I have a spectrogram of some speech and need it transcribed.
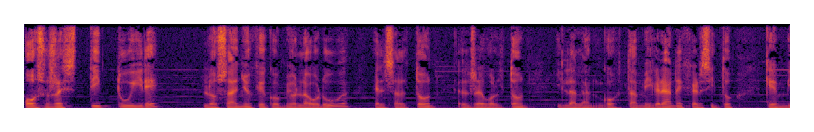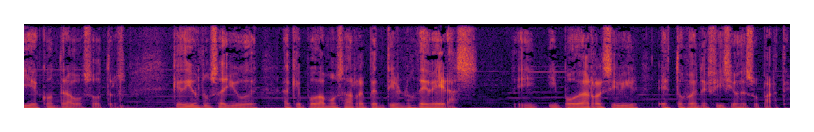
os restituiré los años que comió la oruga, el saltón, el revoltón y la langosta, mi gran ejército que envié contra vosotros. Que Dios nos ayude a que podamos arrepentirnos de veras y poder recibir estos beneficios de su parte.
